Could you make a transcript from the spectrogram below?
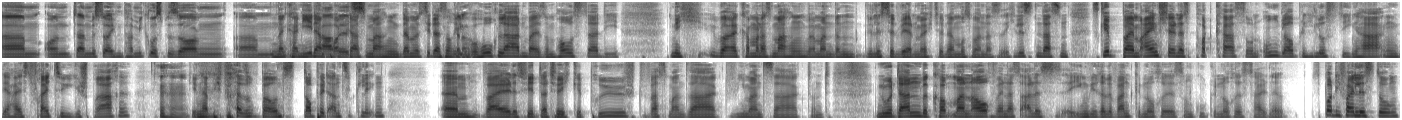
Ähm, und dann müsst ihr euch ein paar Mikros besorgen. Ähm, und dann kann jeder einen Kabels. Podcast machen. Dann müsst ihr das noch Genau. irgendwo hochladen bei so einem Hoster, die nicht überall kann man das machen, wenn man dann gelistet werden möchte, dann muss man das sich listen lassen. Es gibt beim Einstellen des Podcasts so einen unglaublich lustigen Haken, der heißt freizügige Sprache. Den habe ich versucht bei uns doppelt anzuklicken. Ähm, weil es wird natürlich geprüft, was man sagt, wie man es sagt und nur dann bekommt man auch, wenn das alles irgendwie relevant genug ist und gut genug ist, halt eine Spotify-Listung.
